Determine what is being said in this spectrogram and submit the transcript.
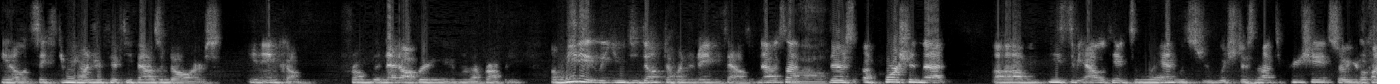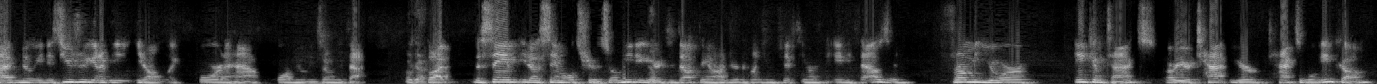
you know, let's say three hundred fifty thousand dollars in income from the net operating income of that property. Immediately, you deduct one hundred eighty thousand. Now, it's not. Wow. There's a portion that um, needs to be allocated to land, which which does not depreciate. So your okay. five million is usually going to be, you know, like four and a half, four million, something like that. Okay. But the same, you know, the same old truth. So immediately yep. you're deducting 100, 150, 180,000 from your income tax or your ta- your taxable income.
